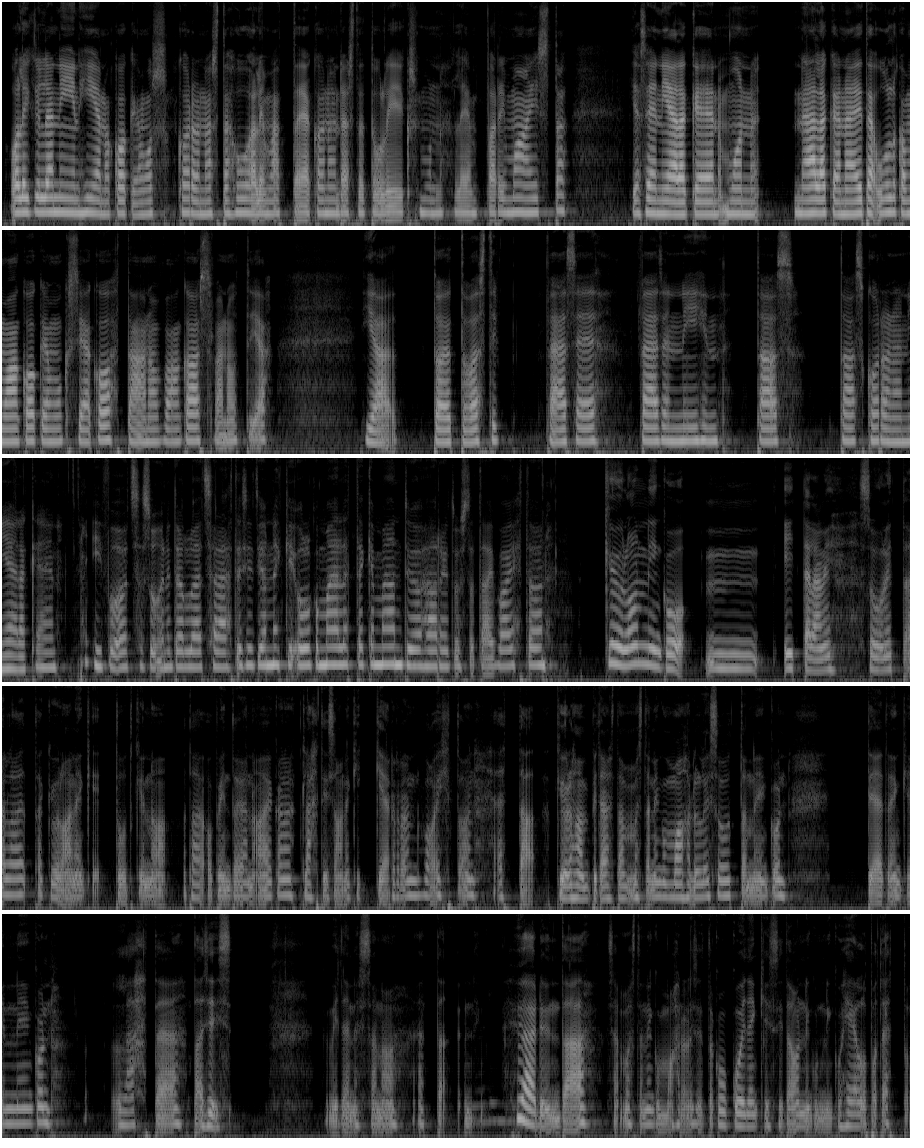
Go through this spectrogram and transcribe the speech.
oli kyllä niin hieno kokemus koronasta huolimatta ja Kanadasta tuli yksi mun lempparimaista. Ja sen jälkeen mun nälkä näitä ulkomaan kokemuksia kohtaan on vaan kasvanut ja, ja toivottavasti pääsee, pääsen niihin taas, taas koronan jälkeen. Ivo, oletko suunnitellut, että sä lähtisit jonnekin ulkomaille tekemään työharjoitusta tai vaihtoon? Kyllä on niinku, mm, itselläni suunnitteilla, että kyllä ainakin tutkinnon tai opintojen aikana lähtisi ainakin kerran vaihtoon. Että kyllähän pitäisi tämmöistä niinku mahdollisuutta niinku, tietenkin niinku, lähteä, tai siis miten ne sanoo, että hyödyntää semmoista niinku mahdollisuutta, kun kuitenkin sitä on niinku, niinku helpotettu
